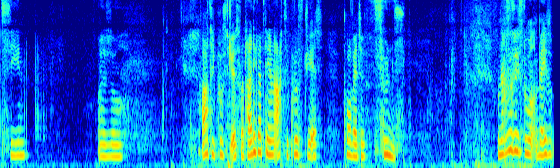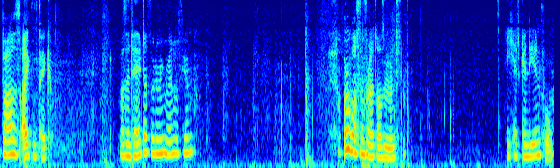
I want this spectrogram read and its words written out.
10. Also 80 plus GS Verteidiger, 10 und 80 plus GS Torwette 5. Und dafür kriegst du Basis Icon Pack. Was enthält das, würde mich mal interessieren. Und du brauchst 500.000 Münzen. Ich hätte gerne die Info.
